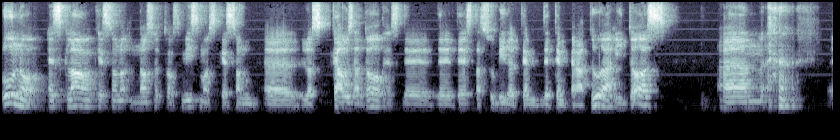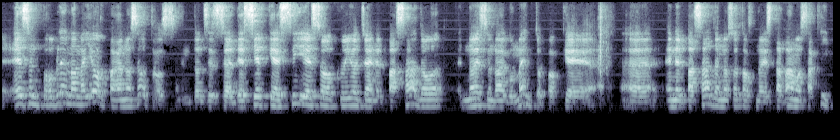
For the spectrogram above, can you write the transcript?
uno, es claro que son nosotros mismos que son eh, los causadores de, de, esta subida de, temperatura. Y dos, um, es un problema mayor para nosotros. Entonces, eh, decir que sí, eso ocurrió ya en el pasado, no es un argumento, porque eh, en el pasado nosotros no estábamos aquí.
